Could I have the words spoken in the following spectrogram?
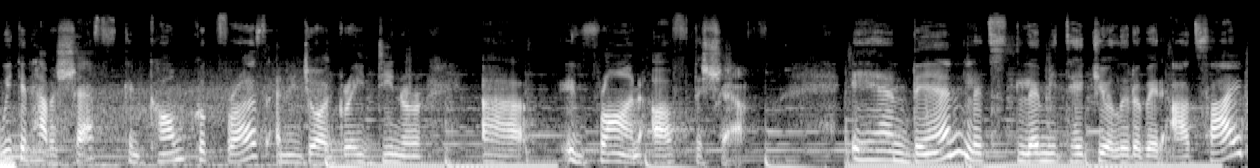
We can have a chef can come cook for us and enjoy a great dinner uh, in front of the chef. And then let's let me take you a little bit outside.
